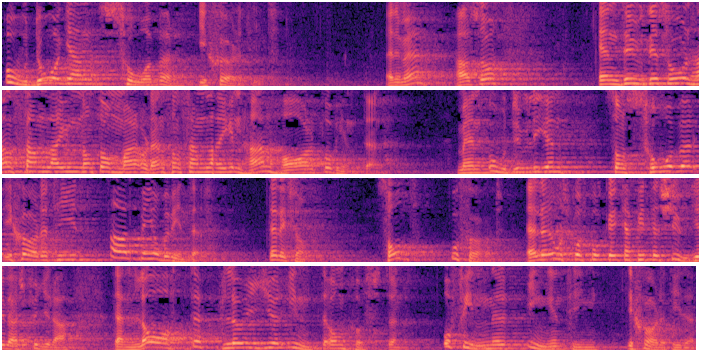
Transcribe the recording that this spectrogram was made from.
Odågan sover i skördetid. Är ni med? Alltså, en duglig son, han samlar in om sommaren, och den som samlar in, han har på vintern. Men odugligen som sover i skördetid, ja, det blir en jobbig vinter. Det är liksom sådd och skörd. Eller Ordspråksboken kapitel 20, vers 4. Den late plöjer inte om hösten och finner ingenting i skördetiden.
